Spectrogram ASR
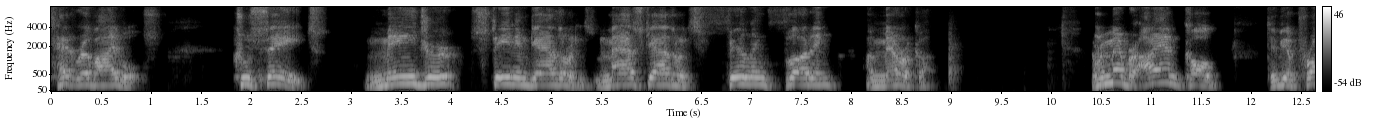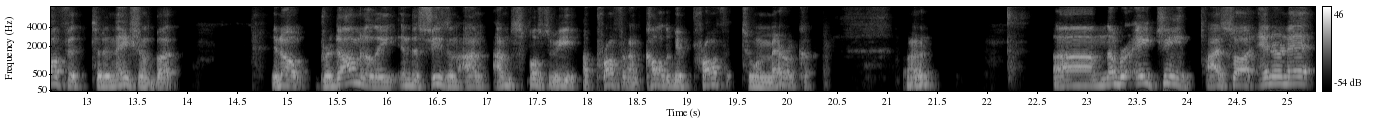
Tent revivals, crusades, major stadium gatherings, mass gatherings, filling, flooding America. And remember, I am called to be a prophet to the nations, but you know, predominantly in the season, I'm I'm supposed to be a prophet. I'm called to be a prophet to America. Right. Um, number 18, I saw internet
